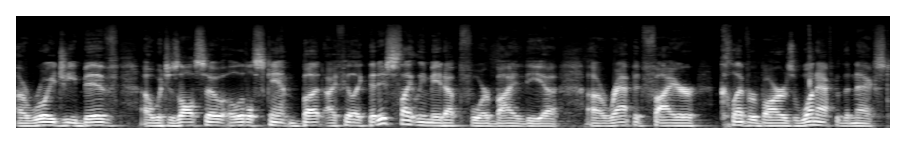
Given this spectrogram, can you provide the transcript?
uh, Roy G. Biv, uh, which is also a little scant, but I feel like that is slightly made up for by the the uh, uh, rapid fire clever bars one after the next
